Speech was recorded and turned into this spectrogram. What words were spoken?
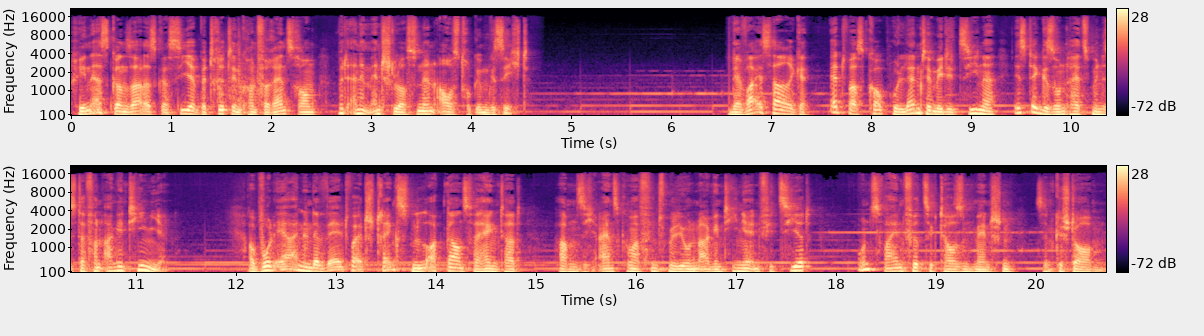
Ginés González Garcia betritt den Konferenzraum mit einem entschlossenen Ausdruck im Gesicht. Der weißhaarige, etwas korpulente Mediziner ist der Gesundheitsminister von Argentinien. Obwohl er einen der weltweit strengsten Lockdowns verhängt hat, haben sich 1,5 Millionen Argentinier infiziert und 42.000 Menschen sind gestorben.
